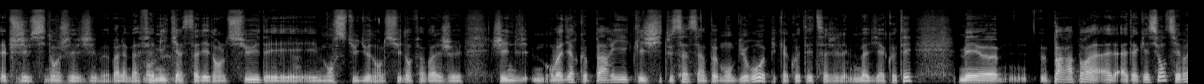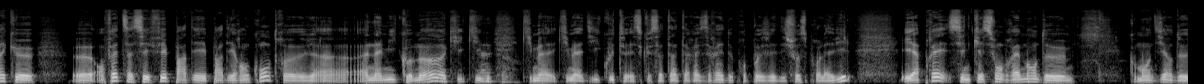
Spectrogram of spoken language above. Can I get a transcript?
et puis sinon j'ai voilà ma famille qui est installée dans le sud et, mon studio dans le sud. Enfin voilà, j'ai une on va dire que Paris, Clichy, tout ça c'est un peu mon bureau et puis qu'à côté de ça j'ai ma vie à côté. Mais euh, par rapport à, à ta question, c'est vrai que en fait, ça s'est fait par des par des rencontres. Euh, un, ami commun qui qui, qui m'a qui m'a dit, écoute, est-ce que ça t'intéresserait de proposer des choses pour la ville? Et après, c'est une question vraiment de comment dire de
